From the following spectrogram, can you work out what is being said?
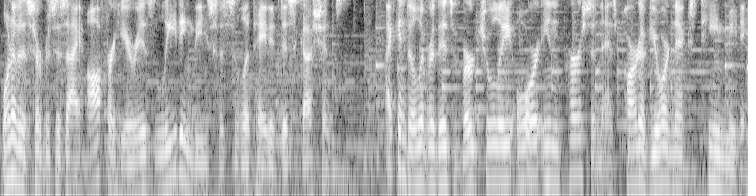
One of the services I offer here is leading these facilitated discussions. I can deliver this virtually or in person as part of your next team meeting,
